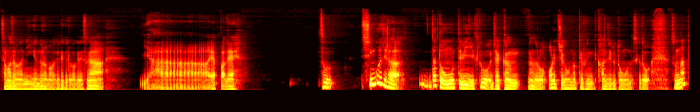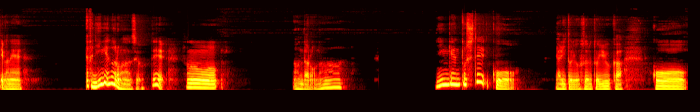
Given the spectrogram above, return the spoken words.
様々な人間ドラマが出てくるわけですが、いやー、やっぱね、その、シンゴジラだと思って見に行くと若干、なんだろう、あれ違うなっていうふうに感じると思うんですけど、その、なんていうかね、やっぱ人間ドラマなんですよ。で、その、なんだろうな人間として、こう、やりとりをするというか、こ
